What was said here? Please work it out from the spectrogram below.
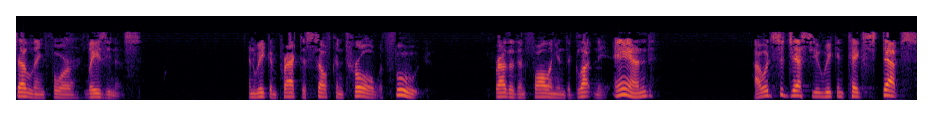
settling for laziness. And we can practice self-control with food rather than falling into gluttony. And I would suggest to you we can take steps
